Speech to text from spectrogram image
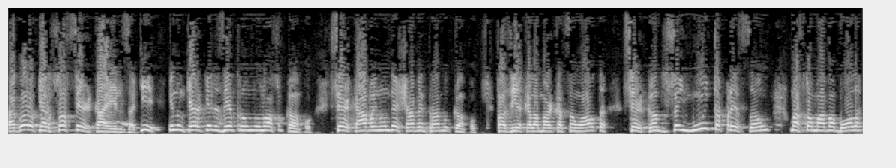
Agora eu quero só cercar eles aqui e não quero que eles entrem no nosso campo. Cercava e não deixava entrar no campo. Fazia aquela marcação alta, cercando sem muita pressão, mas tomava a bola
